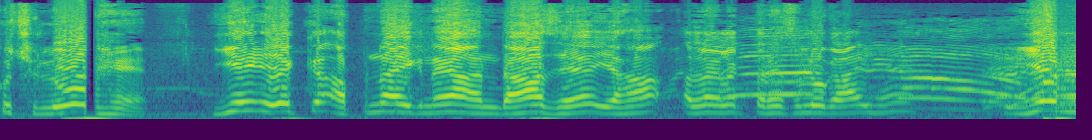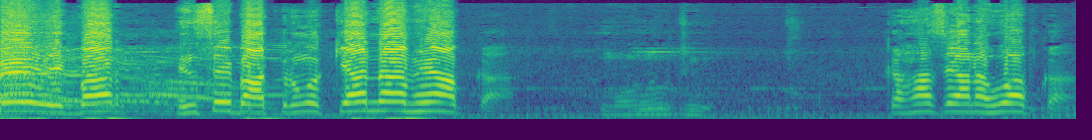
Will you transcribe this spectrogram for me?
कुछ लोग हैं। ये एक अपना एक नया अंदाज है यहाँ अलग अलग तरह से लोग आए हैं। ये मैं एक बार इनसे बात करूँगा। क्या नाम है आपका? मोनू जी। कहाँ से आना हुआ आपका?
